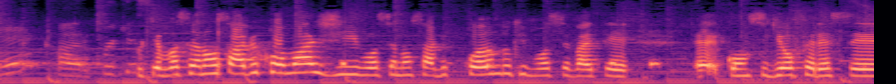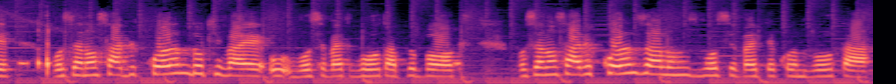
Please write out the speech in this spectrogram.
É, cara, porque... porque você não sabe como agir, você não sabe quando que você vai ter, é, conseguir oferecer, você não sabe quando que vai, você vai voltar pro box, você não sabe quantos alunos você vai ter quando voltar.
